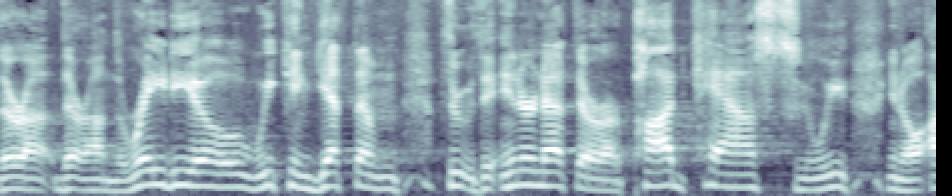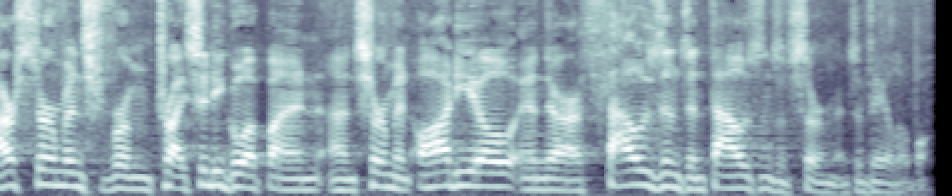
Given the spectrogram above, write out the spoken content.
they're on, they're on the radio. We can get them through the internet. There are podcasts. We, you know, our sermons from Tri City go up on, on sermon audio, and there are thousands and thousands of sermons available.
